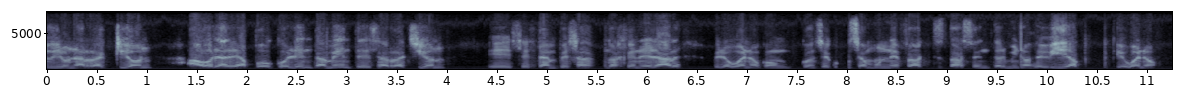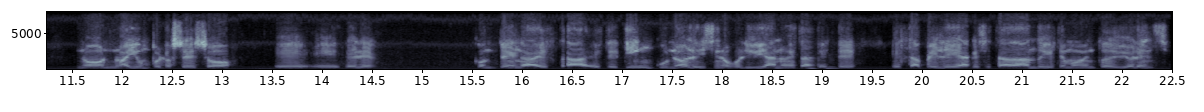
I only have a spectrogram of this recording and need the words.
hubiera una reacción. Ahora de a poco, lentamente, esa reacción eh, se está empezando a generar, pero bueno, con consecuencias muy nefastas en términos de vida, porque bueno, no, no hay un proceso eh, eh, contenga esta, este tinku, ¿no? Le dicen los bolivianos, esta, este, esta pelea que se está dando y este momento de violencia.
